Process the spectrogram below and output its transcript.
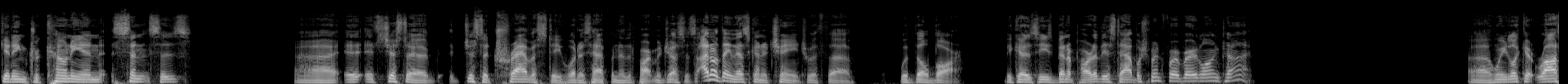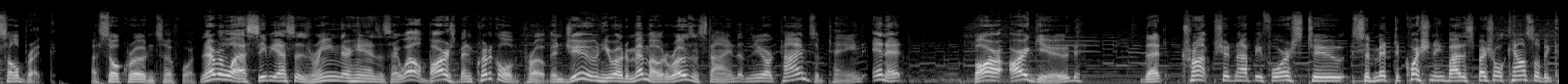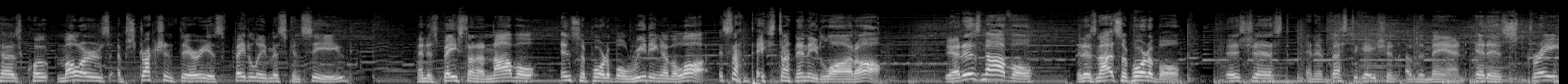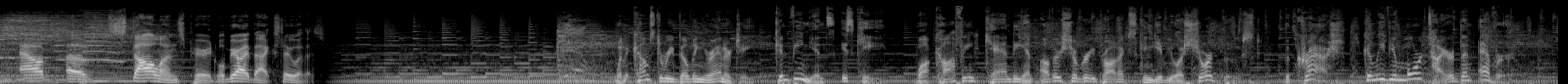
getting draconian sentences. Uh, it, it's just a just a travesty what has happened in the Department of Justice. I don't think that's going to change with uh, with Bill Barr because he's been a part of the establishment for a very long time. Uh, when you look at Ross Ulbricht, uh, Silk Road and so forth. Nevertheless, CBS is wringing their hands and say, well, Barr's been critical of the probe. In June, he wrote a memo to Rosenstein that the New York Times obtained. In it, Barr argued that Trump should not be forced to submit to questioning by the special counsel because, quote, Mueller's obstruction theory is fatally misconceived and is based on a novel, insupportable reading of the law. It's not based on any law at all. Yeah, it is novel. It is not supportable. It's just an investigation of the man. It is straight out of Stalin's period. We'll be right back. Stay with us. When it comes to rebuilding your energy, convenience is key. While coffee, candy, and other sugary products can give you a short boost, the crash can leave you more tired than ever.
